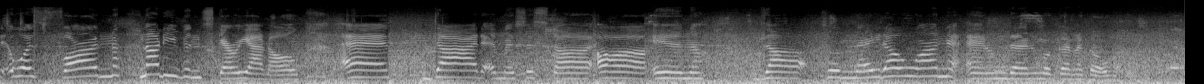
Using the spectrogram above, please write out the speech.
it was fun, not even scary at all. And dad and my sister are in the tornado one and then we're gonna go home.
